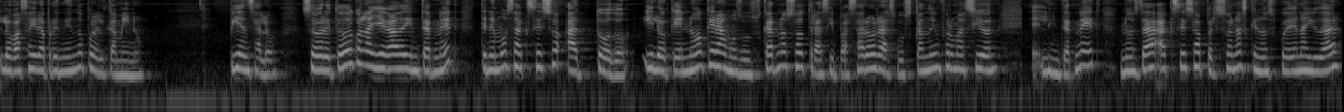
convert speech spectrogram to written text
lo vas a ir aprendiendo por el camino. Piénsalo, sobre todo con la llegada de Internet tenemos acceso a todo y lo que no queramos buscar nosotras y pasar horas buscando información, el Internet nos da acceso a personas que nos pueden ayudar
